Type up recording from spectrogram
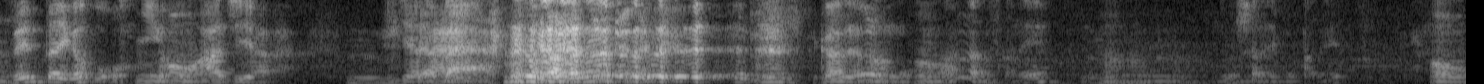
うん。全体がもう、日本アジア。ジジャパン。って感ンじやな。それはも何なんですかね、うん。どうしたらいいもんかね。ってう。ん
